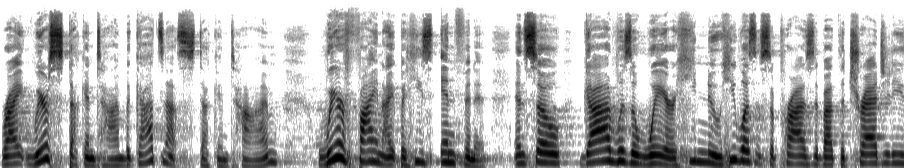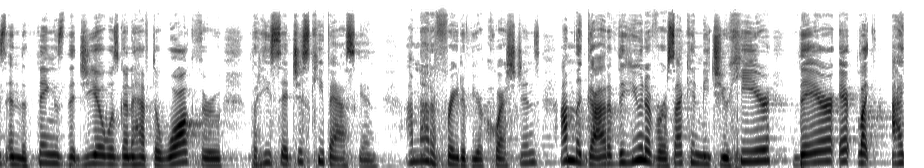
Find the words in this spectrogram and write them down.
right? We're stuck in time, but God's not stuck in time. We're finite, but He's infinite. And so God was aware, He knew, He wasn't surprised about the tragedies and the things that Gio was going to have to walk through, but He said, just keep asking. I'm not afraid of your questions. I'm the God of the universe. I can meet you here, there, like, I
